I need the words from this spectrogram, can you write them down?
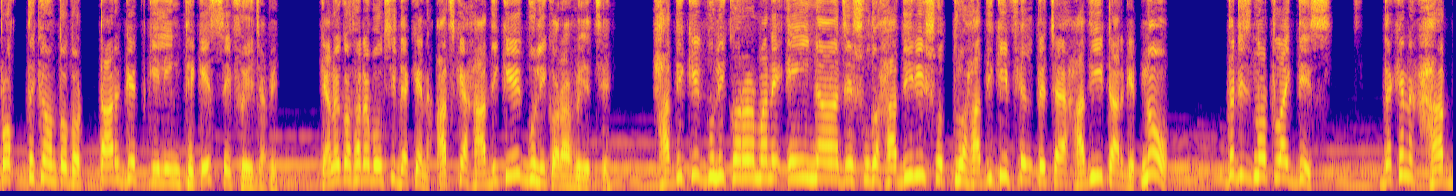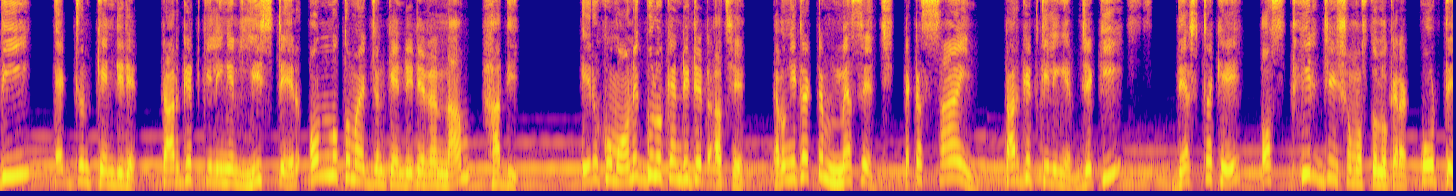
প্রত্যেকে অন্তত টার্গেট কিলিং থেকে সেফ হয়ে যাবে। কেন কথাটা বলছি? দেখেন, আজকে হাদিকে গুলি করা হয়েছে। হাদিকে গুলি করার মানে এই না যে শুধু হাদিরই শত্রু হাদিকেই ফেলতে চায় Hadi target no that is not like this দেখেন, হাদি একজন ক্যান্ডিডেট টার্গেট কিলিং এর লিস্টের অন্যতম একজন ক্যান্ডিডেটের নাম হাদি। এরকম অনেকগুলো ক্যান্ডিডেট আছে, এবং এটা একটা মেসেজ একটা সাইন টার্গেট কিলিং এর, যে কি? দেশটাকে অস্থির যে সমস্ত লোকেরা করতে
